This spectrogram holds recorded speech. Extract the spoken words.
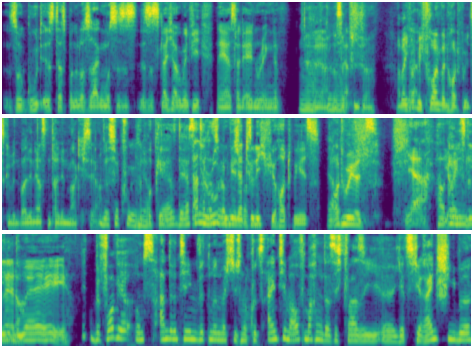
so gut ist, dass man nur noch sagen muss, das ist das, ist das gleiche Argument wie, naja, ist halt Elden Ring, ne? Ja, naja, genau. ist halt FIFA. Aber ich würde mich freuen, wenn Hot Wheels gewinnt, weil den ersten Teil, den mag ich sehr. Das wäre cool, ja. Okay. Der, der erste Dann Teil routen wir natürlich für Hot Wheels. Ja. Hot Wheels! Ja, Hot Wheels. Bevor wir uns anderen Themen widmen, möchte ich noch kurz ein Thema aufmachen, das ich quasi äh, jetzt hier reinschiebe.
